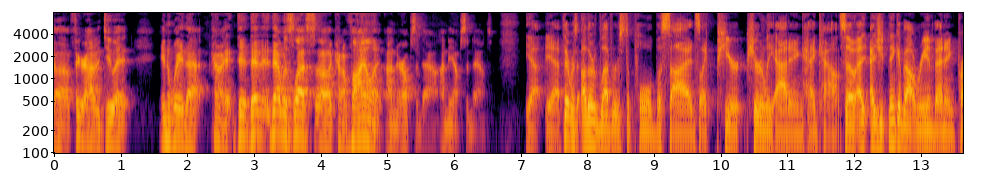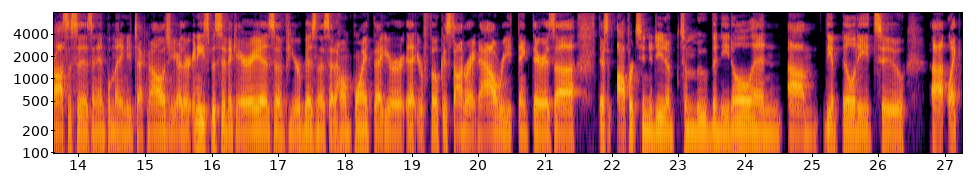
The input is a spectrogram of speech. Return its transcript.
uh, figure out how to do it in a way that kind of that that was less uh, kind of violent on their ups and downs on the ups and downs. Yeah, yeah. If there was other levers to pull besides like pure purely adding headcount. So as, as, you think about reinventing processes and implementing new technology, are there any specific areas of your business at Homepoint that you're that you're focused on right now, where you think there is a there's an opportunity to to move the needle and um, the ability to uh, like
